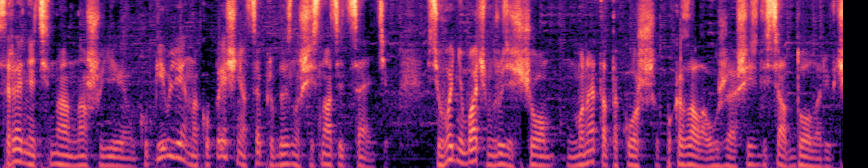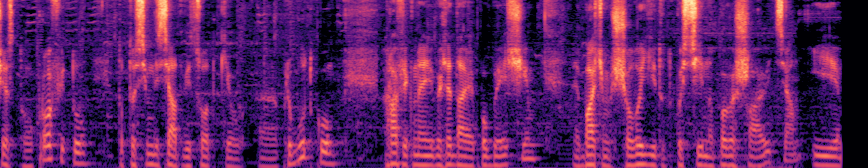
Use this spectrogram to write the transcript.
Середня ціна нашої купівлі накопичення це приблизно 16 центів. Сьогодні бачимо, друзі, що монета також показала вже 60 доларів чистого профіту, тобто 70% е, прибутку. Графік неї виглядає по бичі. Е, Бачимо, що лої тут постійно повишаються, і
